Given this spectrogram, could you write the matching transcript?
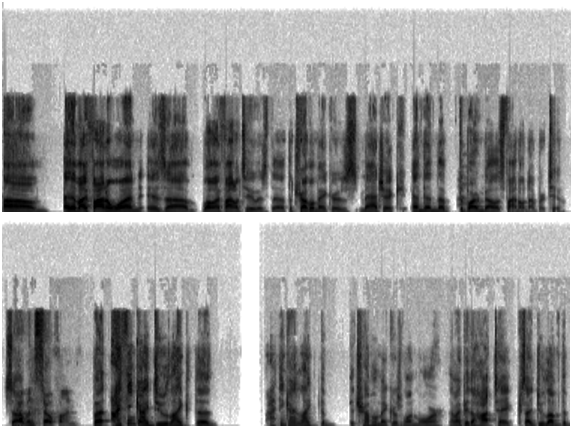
um, and then my final one is um, well, my final two is the the Treblemakers Magic, and then the the Barden Bella's final number two. So, that one's so fun. but I think I do like the, I think I like the the Treblemakers one more. That might be the hot take because I do love the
